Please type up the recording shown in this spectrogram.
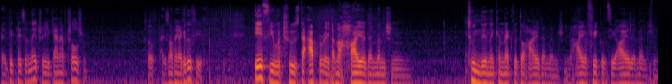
by the dictates of nature, you can't have children. So there's nothing I can do for you. If you would choose to operate on a higher dimension, tuned in and connected to a higher dimension, a higher frequency, a higher dimension.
